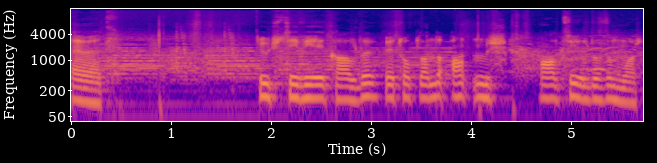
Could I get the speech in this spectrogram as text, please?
Evet. 3 seviye kaldı ve toplamda 66 yıldızım var.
